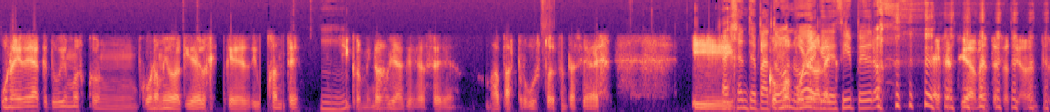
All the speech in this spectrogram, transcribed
una idea que tuvimos con, un amigo de aquí de Bélgica, que es dibujante, y con mi novia, que hace mapas por gusto de fantasía. Y Hay gente patón, ¿no? Hay que decir, Pedro. Efectivamente, efectivamente.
